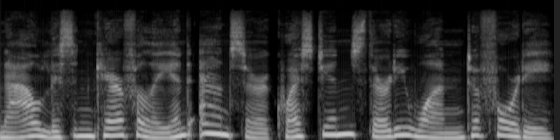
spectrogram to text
Now listen carefully and answer questions 31 to 40.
